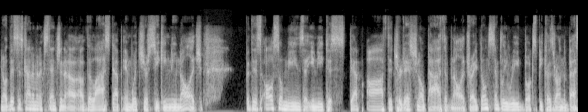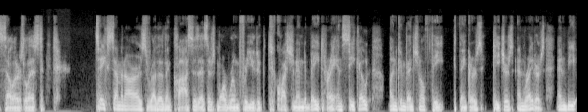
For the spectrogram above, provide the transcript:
You know, this is kind of an extension of, of the last step in which you're seeking new knowledge. But this also means that you need to step off the traditional path of knowledge, right? Don't simply read books because they're on the bestsellers list. Take seminars rather than classes as there's more room for you to, to question and debate, right? And seek out unconventional th- thinkers, teachers, and writers and be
